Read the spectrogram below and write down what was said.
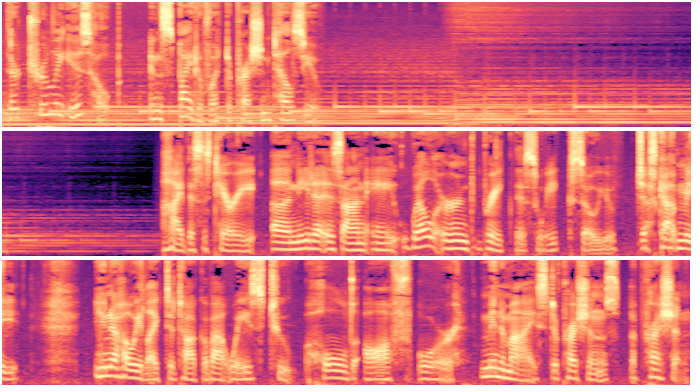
there truly is hope, in spite of what depression tells you. Hi, this is Terry. Anita is on a well earned break this week, so you've just got me. You know how we like to talk about ways to hold off or minimize depression's oppression.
